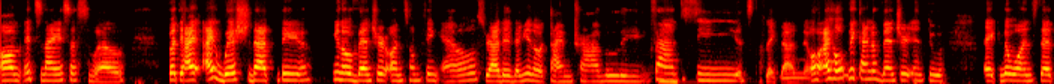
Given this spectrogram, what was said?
Um, it's nice as well. But yeah, I, I wish that they, you know, venture on something else rather than, you know, time traveling, fantasy and stuff like that. Mm. Oh, I hope they kind of venture into like the ones that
